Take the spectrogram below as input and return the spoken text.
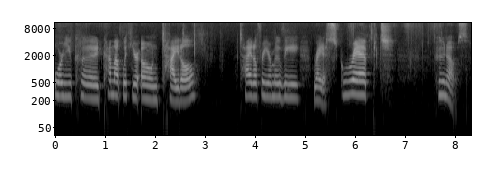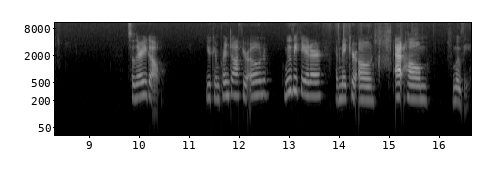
or you could come up with your own title, title for your movie, write a script, who knows. So there you go. You can print off your own movie theater and make your own at-home movie.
